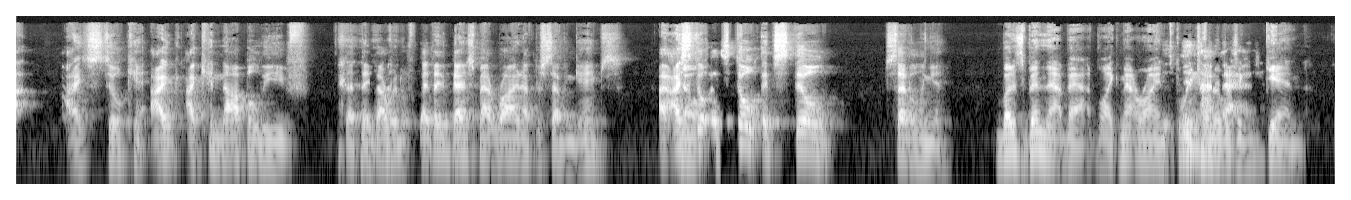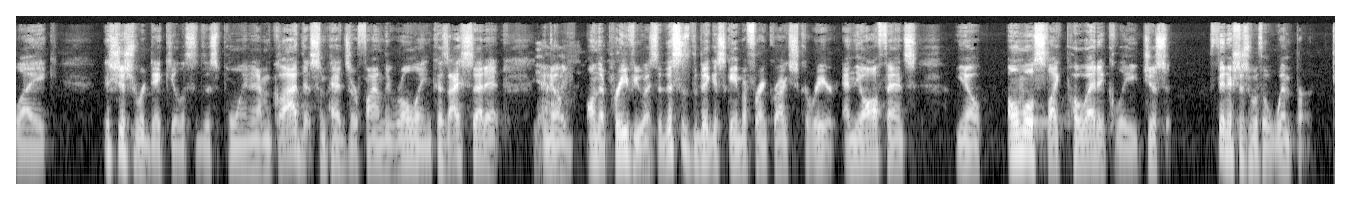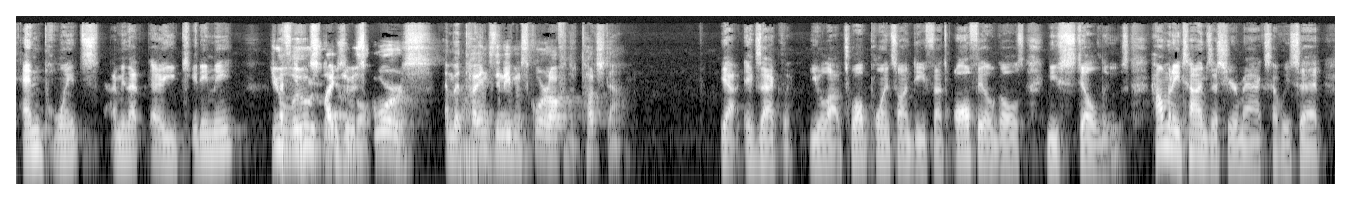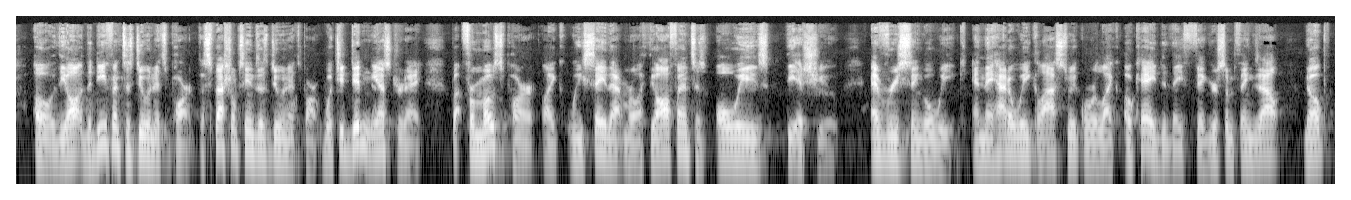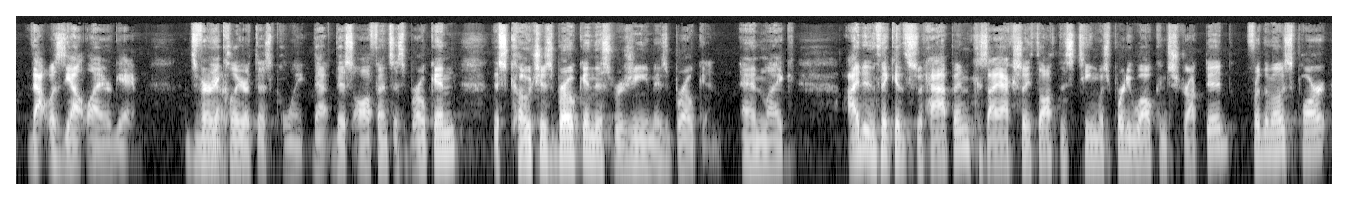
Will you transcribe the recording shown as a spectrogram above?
I, I still can't. I, I cannot believe that they got rid of that they benched Matt Ryan after seven games. I, I no. still, it's still, it's still settling in. But it's been that bad. Like Matt Ryan, it's three turnovers again. Like it's just ridiculous at this point. And I'm glad that some heads are finally rolling because I said it, yeah. you know, on the preview. I said this is the biggest game of Frank Reich's career, and the offense, you know, almost like poetically just finishes with a whimper. Ten points. I mean, that are you kidding me? You That's lose by two scores, and the Titans didn't even score off of the touchdown. Yeah, exactly. You allow 12 points on defense, all field goals, and you still lose. How many times this year, Max, have we said, "Oh, the the defense is doing its part, the special teams is doing its part," which it didn't yesterday, but for most part, like we say that, and we're like, the offense is always the issue every single week. And they had a week last week where we're like, okay, did they figure some things out? Nope, that was the outlier game. It's very yeah. clear at this point that this offense is broken, this coach is broken, this regime is broken, and like I didn't think this would happen because I actually thought this team was pretty well constructed for the most part.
